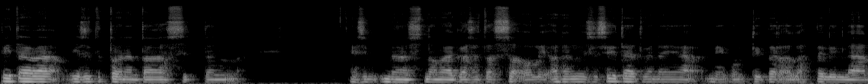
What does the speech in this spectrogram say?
pitävä. Ja sitten toinen taas sitten Esim. myös Gazetassa oli analyysi siitä, että Venäjä niin kuin typerällä pelillään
